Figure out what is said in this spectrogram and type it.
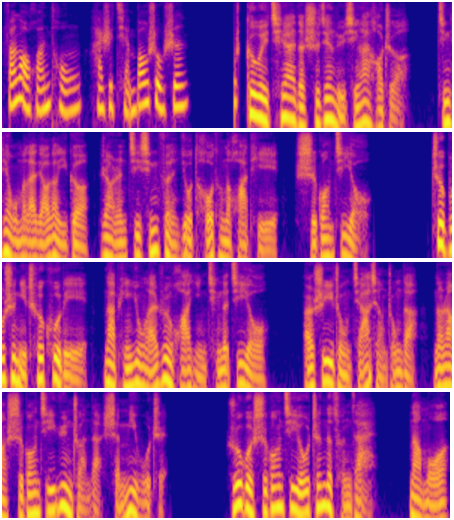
返老还童还是钱包瘦身？各位亲爱的时间旅行爱好者。今天我们来聊聊一个让人既兴奋又头疼的话题——时光机油。这不是你车库里那瓶用来润滑引擎的机油，而是一种假想中的能让时光机运转的神秘物质。如果时光机油真的存在，那么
